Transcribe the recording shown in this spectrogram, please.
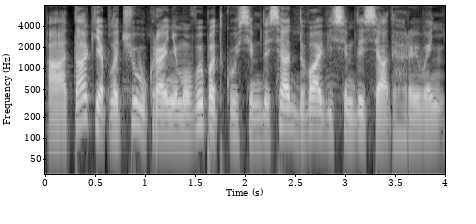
А так я плачу у крайньому випадку 72,80 гривень.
